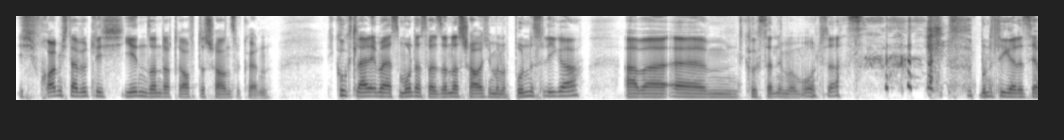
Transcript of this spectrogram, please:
ich freue mich da wirklich jeden Sonntag drauf, das schauen zu können. Ich gucke es leider immer erst montags, weil sonntags schaue ich immer noch Bundesliga, aber ähm, gucke es dann immer montags. Bundesliga, das ist ja,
